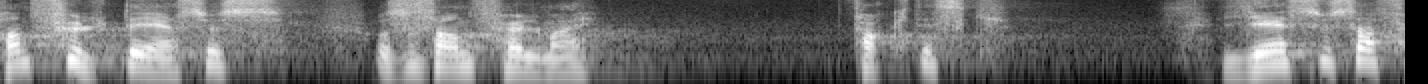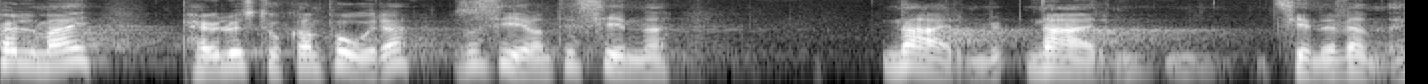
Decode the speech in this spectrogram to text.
han fulgte Jesus, og så sa han 'følg meg'. Faktisk. Jesus sa 'følg meg', Paulus tok han på ordet, og så sier han til sine, nær, nær, sine venner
